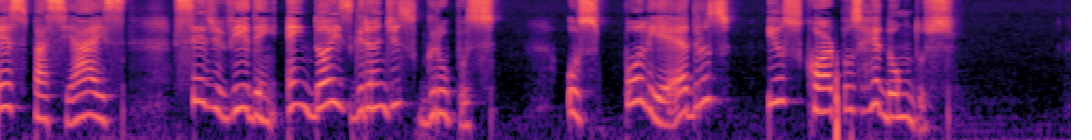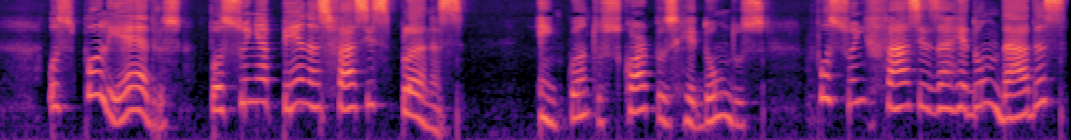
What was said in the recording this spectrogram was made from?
espaciais se dividem em dois grandes grupos: os poliedros e os corpos redondos. Os poliedros possuem apenas faces planas, enquanto os corpos redondos possuem faces arredondadas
